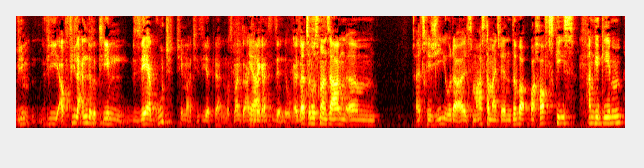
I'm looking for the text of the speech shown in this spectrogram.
wie, wie auch viele andere Themen sehr gut thematisiert werden, muss man sagen, ja. in der ganzen Sendung. Also Dazu muss man sagen, ähm, als Regie oder als Masterminds werden The Wachowskis angegeben.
